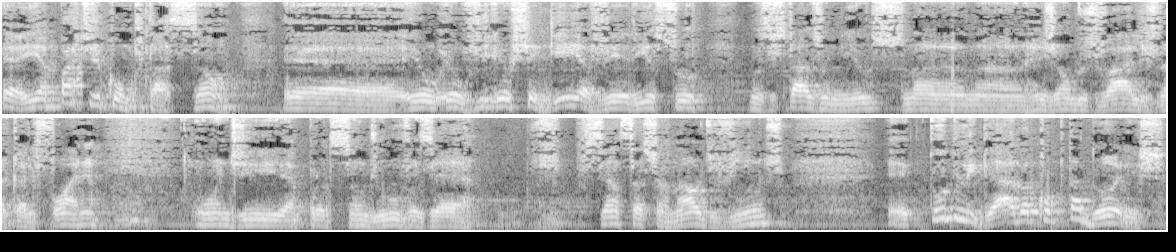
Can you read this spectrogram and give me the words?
É, e a parte de computação, é, eu, eu, vi- eu cheguei a ver isso nos Estados Unidos, na, na região dos vales da Califórnia, onde a produção de uvas é sensacional, de vinhos, é, tudo ligado a computadores.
